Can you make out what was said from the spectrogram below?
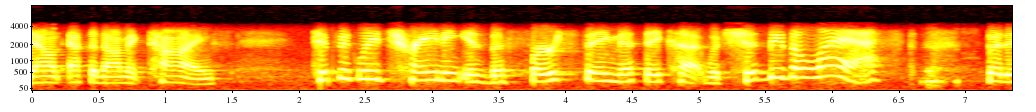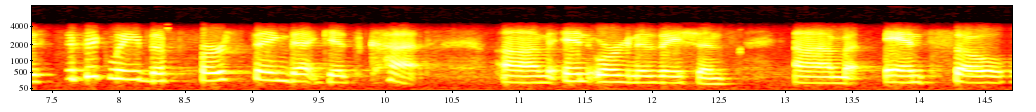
down economic times, typically training is the first thing that they cut, which should be the last, but it's typically the first thing that gets cut um, in organizations. Um, and so,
